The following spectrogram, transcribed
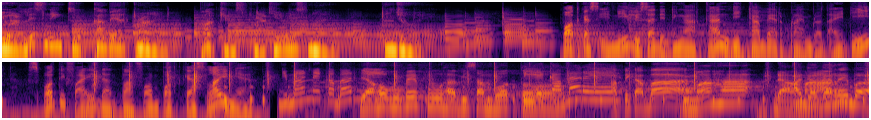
You are listening to KBR Prime, podcast for curious mind. Enjoy. Podcast ini bisa didengarkan di kbrprime.id, Spotify, dan platform podcast lainnya. Gimana kabarnya? Ya ho Bu Fefu habis samboto. Piye kabare? Api kabar. Kumaha? Damang. Agak gareba.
